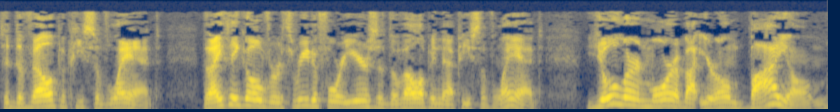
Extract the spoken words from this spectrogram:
to develop a piece of land, that I think over three to four years of developing that piece of land, you'll learn more about your own biome,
